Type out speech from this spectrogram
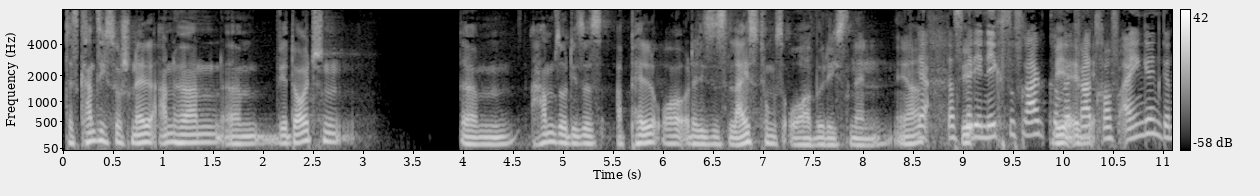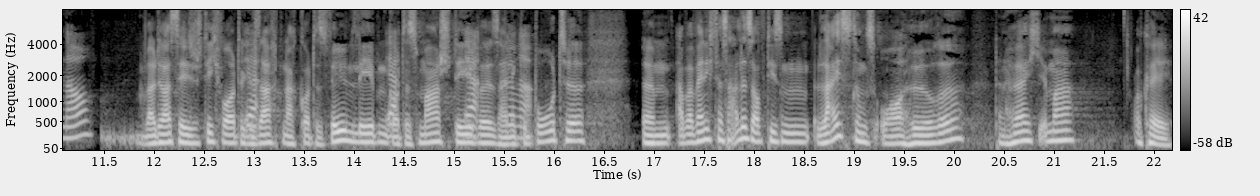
das kann sich so schnell anhören. Ähm, wir Deutschen ähm, haben so dieses Appellohr oder dieses Leistungsohr, würde ich es nennen. Ja, ja das wäre die nächste Frage. Können wir, wir gerade drauf eingehen, genau. Weil du hast ja die Stichworte ja. gesagt, nach Gottes Willen leben, ja. Gottes Maßstäbe, seine genau. Gebote. Ähm, aber wenn ich das alles auf diesem Leistungsohr höre, dann höre ich immer, okay,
